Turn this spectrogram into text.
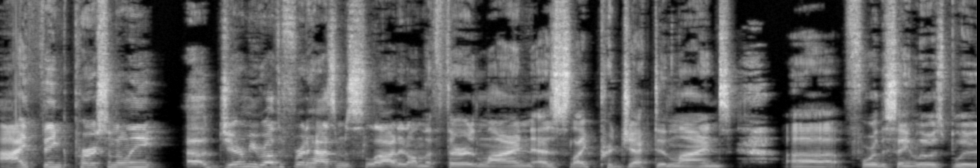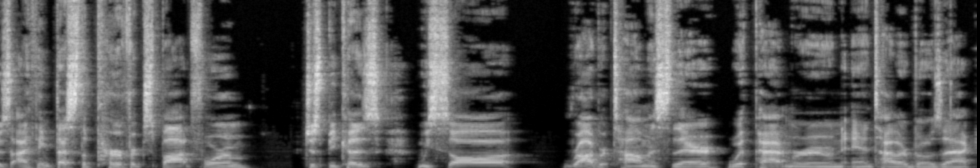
I think personally, uh, Jeremy Rutherford has him slotted on the third line as like projected lines uh, for the St. Louis Blues. I think that's the perfect spot for him, just because we saw Robert Thomas there with Pat Maroon and Tyler Bozak.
